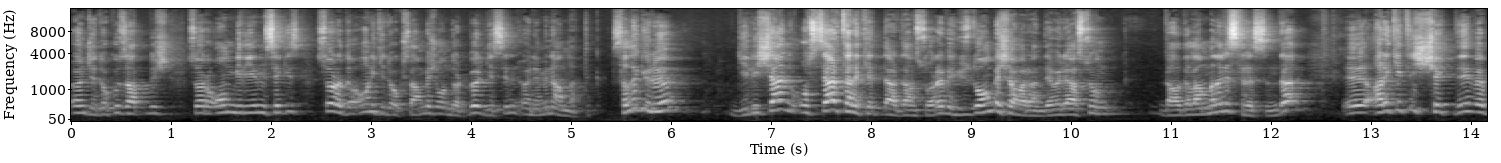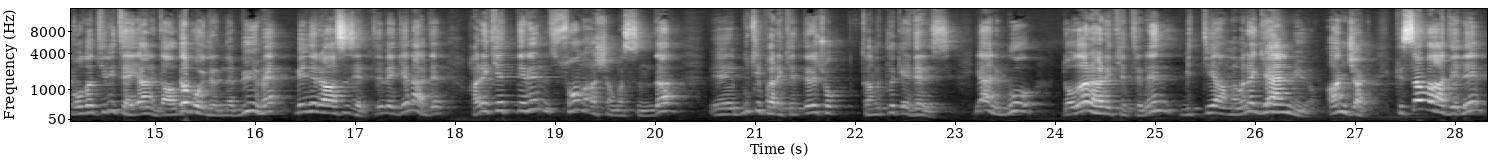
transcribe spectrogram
Önce 9.60, sonra 11.28, sonra da 12.95-14 bölgesinin önemini anlattık. Salı günü gelişen o sert hareketlerden sonra ve %15'e varan devalüasyon dalgalanmaları sırasında e, hareketin şekli ve volatilite yani dalga boylarında büyüme beni rahatsız etti ve genelde hareketlerin son aşamasında e, bu tip hareketlere çok tanıklık ederiz. Yani bu dolar hareketinin bittiği anlamına gelmiyor. Ancak kısa vadeli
